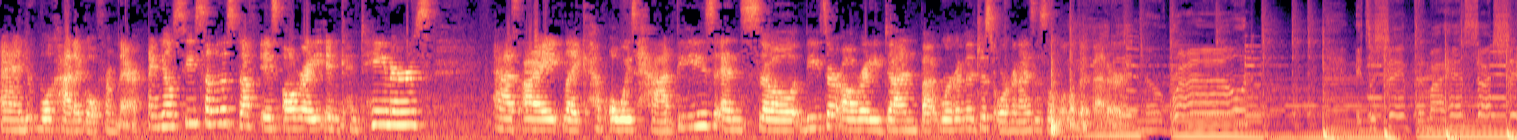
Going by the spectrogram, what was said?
and we'll kind of go from there. And you'll see some of the stuff is already in containers as I like have always had these and so these are already done but we're gonna just organize this a little bit better. So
